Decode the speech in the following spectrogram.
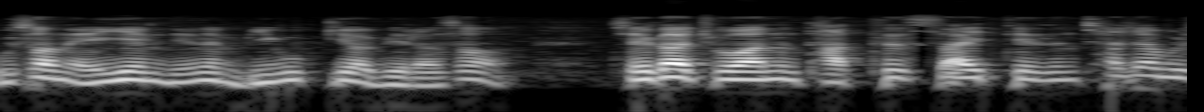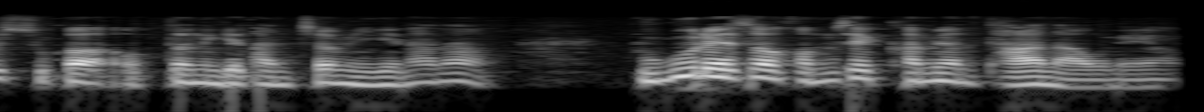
우선 AMD는 미국 기업이라서 제가 좋아하는 다트 사이트에는 찾아볼 수가 없다는 게 단점이긴 하나 구글에서 검색하면 다 나오네요.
